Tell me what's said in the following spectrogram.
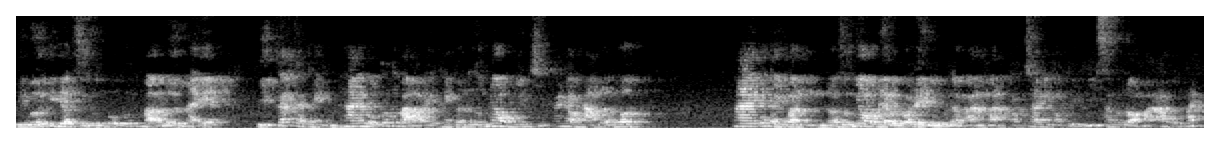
Thì với cái việc sử dụng bộ thất bảo lớn này ấy, thì các thành hai bộ thất bảo này thành phần nó giống nhau nhưng chỉ khác nhau hàm lượng thôi. Hai cái thành phần nó giống nhau đều có đầy đủ là vàng bạc ngọc trai ngọc thủy lý sang đỏ mã hổ phách.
